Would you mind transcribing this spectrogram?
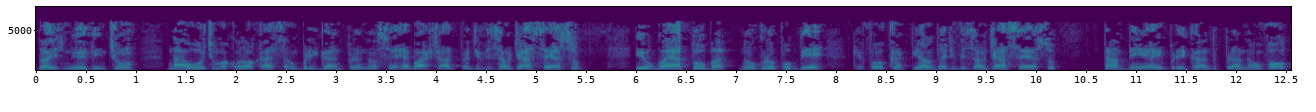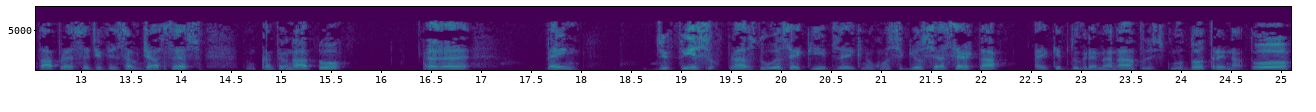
2021, na última colocação, brigando para não ser rebaixado para a divisão de acesso, e o Goiatuba no grupo B, que foi o campeão da divisão de acesso, também aí brigando para não voltar para essa divisão de acesso. Um campeonato é, bem difícil para as duas equipes aí que não conseguiu se acertar. A equipe do Grêmio Anápolis mudou treinador,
